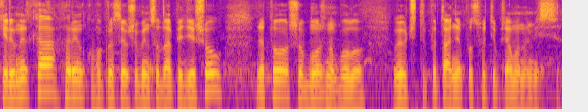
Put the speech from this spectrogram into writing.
керівника ринку, попросив, щоб він сюди підійшов, для того, щоб можна було вивчити питання по суті прямо на місці.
